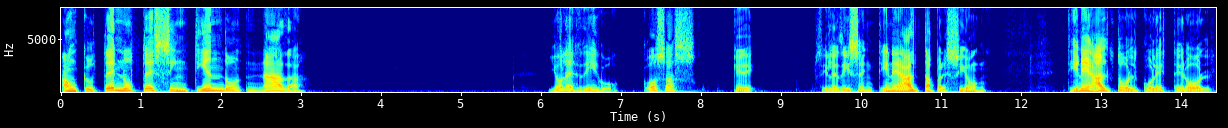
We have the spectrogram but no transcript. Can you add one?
aunque usted no esté sintiendo nada. Yo les digo cosas que si le dicen tiene alta presión, tiene alto el colesterol,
